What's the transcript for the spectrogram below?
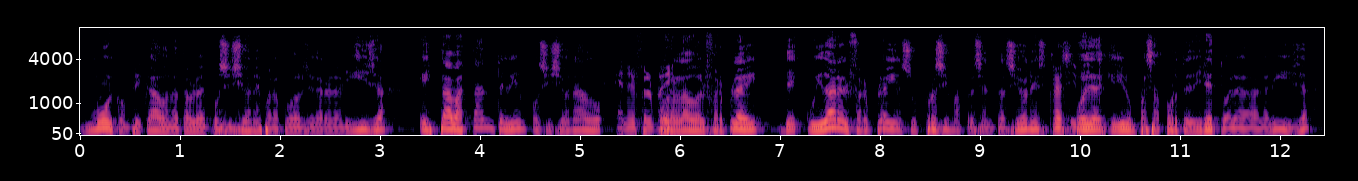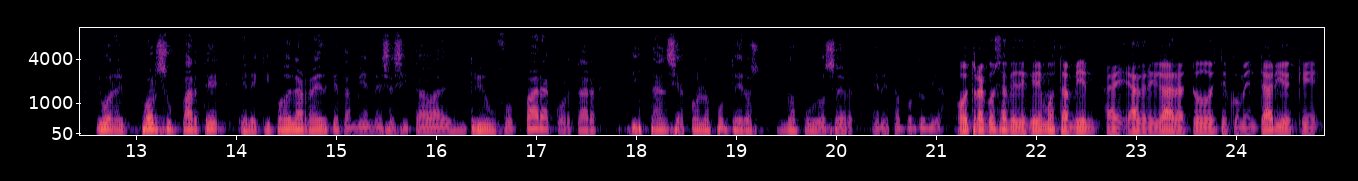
muy complicado en la tabla de posiciones para poder llegar a la liguilla. Está bastante bien posicionado en el por el lado del fair play. De cuidar el fair play en sus próximas presentaciones, puede adquirir un pasaporte directo a la, a la liguilla. Y bueno, por su parte, el equipo de la red, que también necesitaba de un triunfo para cortar distancias con los punteros, no pudo ser en esta oportunidad. Otra cosa que le queremos también eh, agregar a todo este comentario es que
